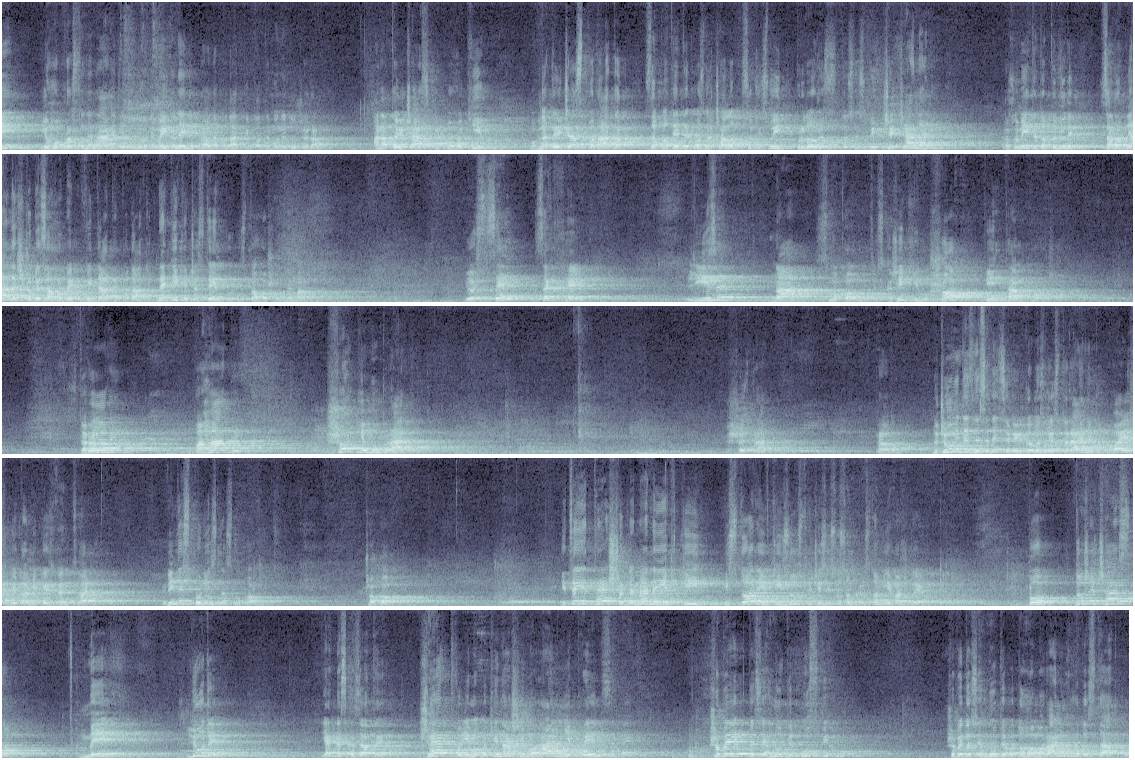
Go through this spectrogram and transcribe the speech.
його просто ненавиділи люди. Ми й донині, правда, податки платимо не дуже рано. А на той час і поготів. Бо на той час податок заплатити означало, по суті, свої продовжити собі життя на рік. Розумієте? Тобто люди заробляли, щоби заробити віддати податок. Не тільки частинку із того, що мали. І ось цей Закхей лізе на смоковницю. Скажіть йому, що він там хоче. Здоровий, багатий. Що йому брати? Щось брати. Правда? Ну чому він десь не сидить собі в якомусь ресторані, попиває собі там якийсь венцель? Він десь поліз на смоковницю. Чого? І це є те, що для мене є в тій історії, в тій зустрічі з Ісусом Христом є важливо. Бо дуже часто ми, люди, як би сказати, жертвуємо оті наші моральні принципи, щоб досягнути успіху, щоб досягнути отого морального достатку.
